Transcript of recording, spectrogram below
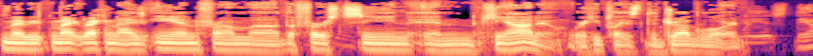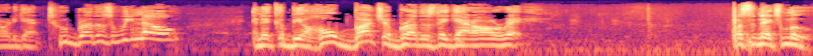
You maybe you might recognize Ian from uh, the first scene in Keanu, where he plays the drug lord. They already got two brothers we know, and it could be a whole bunch of brothers they got already. What's the next move?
